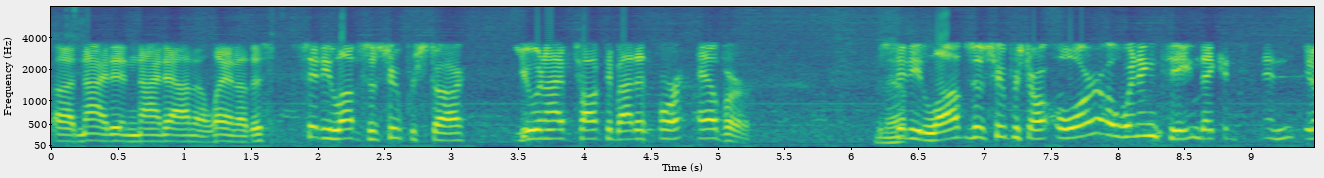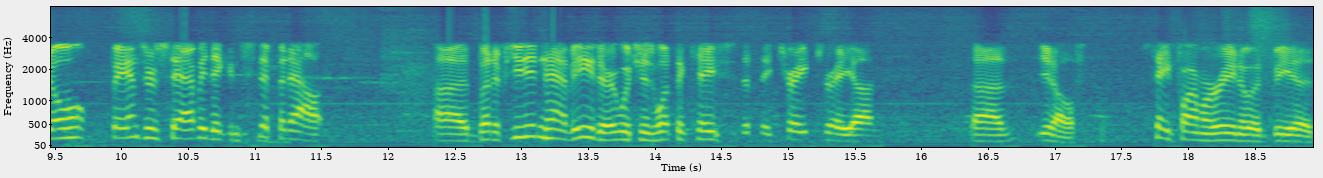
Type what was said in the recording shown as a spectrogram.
uh, night in, night out in Atlanta. This city loves a superstar. You and I have talked about it forever. The Yep. city loves a superstar or a winning team. They can, and you know, fans are savvy. They can sniff it out. Uh, but if you didn't have either, which is what the case is if they trade Trae Young, uh, you know, State Farm Arena would be a,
